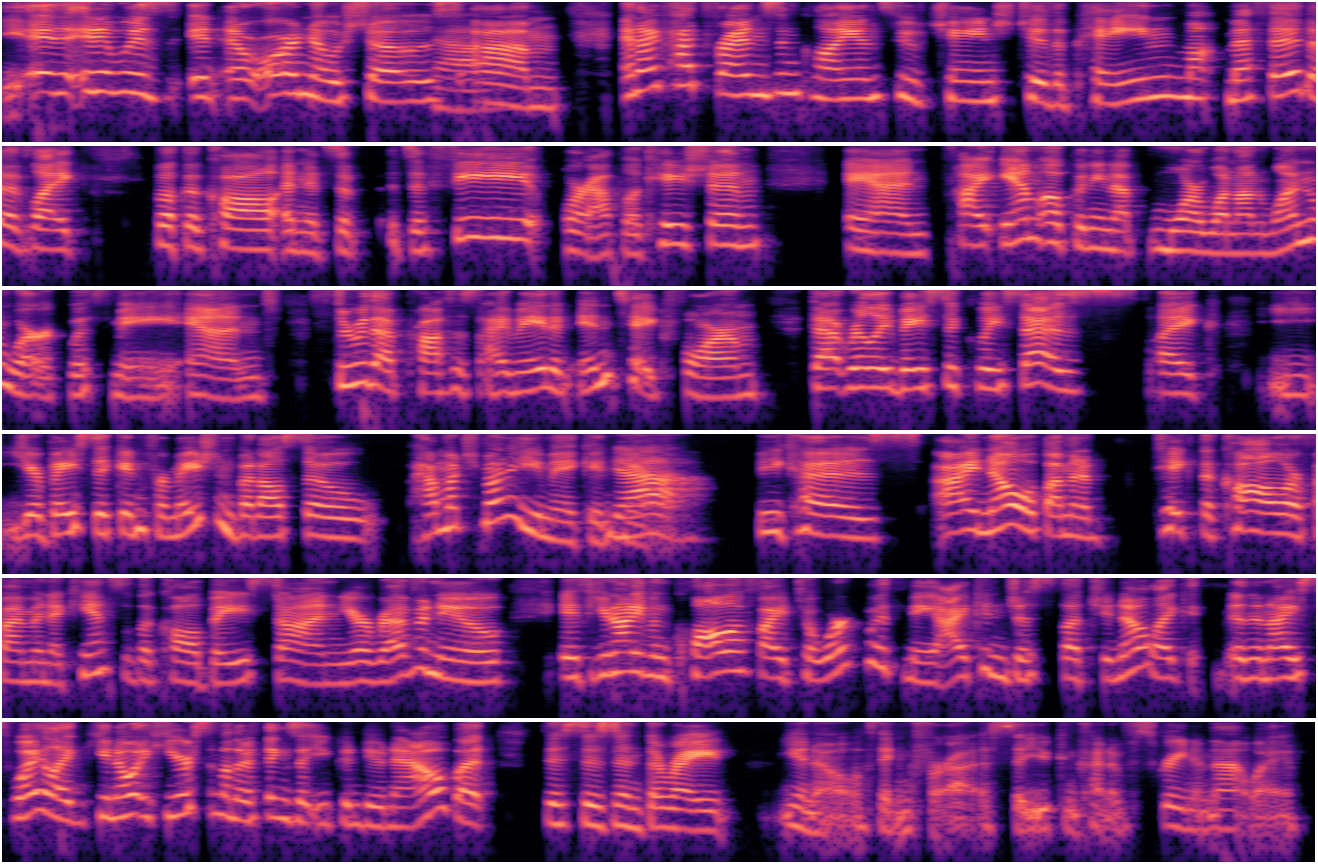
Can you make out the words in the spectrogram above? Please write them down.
and, and it was, it, or no shows. Yeah. Um, and I've had friends and clients who've changed to the paying mo- method of like, book a call and it's a it's a fee or application and I am opening up more one-on-one work with me and through that process I made an intake form that really basically says like your basic information but also how much money you make in Yeah. here because I know if I'm going to take the call or if I'm going to cancel the call based on your revenue if you're not even qualified to work with me I can just let you know like in a nice way like you know what here's some other things that you can do now but this isn't the right you know thing for us so you can kind of screen them that way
